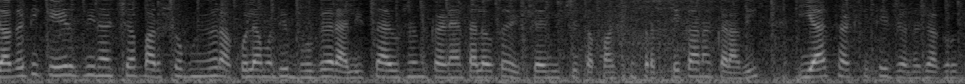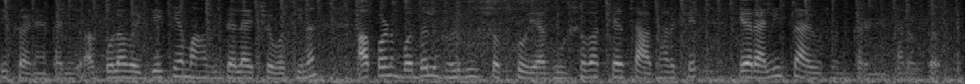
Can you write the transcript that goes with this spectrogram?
जागतिक एड्स दिनाच्या पार्श्वभूमीवर अकोल्यामध्ये भव्य रॅलीचं आयोजन करण्यात आलं होतं. एचआयव्हीची तपासणी प्रत्येकानं करावी यासाठी इथे जनजागृती करण्यात आली. अकोला वैद्यकीय महाविद्यालयाच्या वतीनं आपण बदल घडवू शकतो या घोषवाक्याचा आधार घेत या रॅलीचं आयोजन करण्यात आलं होतं.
